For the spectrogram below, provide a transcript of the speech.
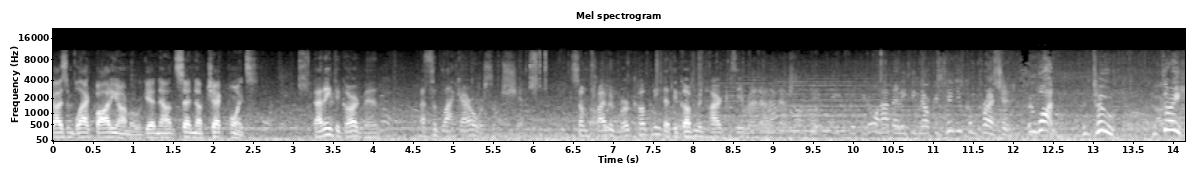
Guys in black body armor were getting out and setting up checkpoints. That ain't the Guard, man. That's the Black Arrow or some shit. Some private merc company that the government hired because they ran out of National Guard. If you don't have anything, now continue compression. In one, in two, in three.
